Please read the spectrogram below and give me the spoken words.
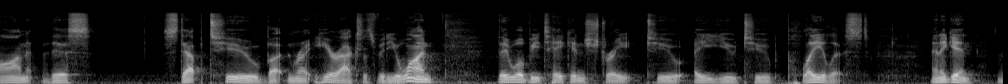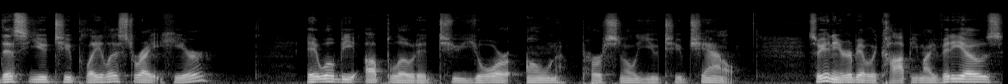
on this step two button right here, access video one, they will be taken straight to a YouTube playlist. And again, this YouTube playlist right here it will be uploaded to your own personal YouTube channel. So again, you're gonna be able to copy my videos,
